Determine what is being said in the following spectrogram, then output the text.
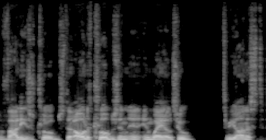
the valleys of clubs, the, all the clubs in, in, in Wales who to be honest,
